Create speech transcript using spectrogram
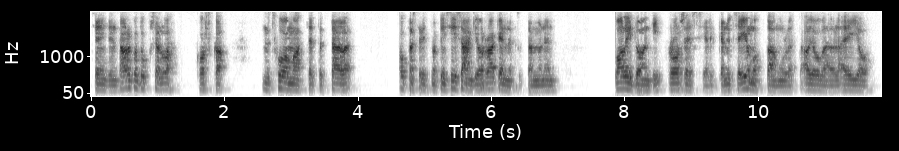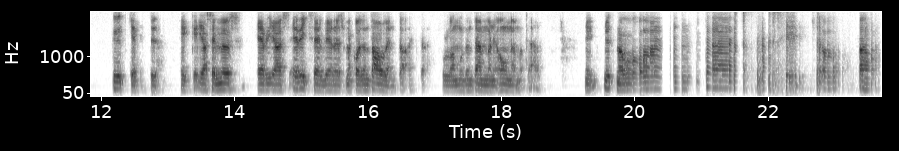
sen tarkoituksella, koska nyt huomaatte, että täällä OpenStreetMapin sisäänkin on rakennettu tämmöinen validointiprosessi, eli nyt se ilmoittaa mulle, että ajoväylä ei ole kytketty, ja se myös erikseen vielä, jos mä koitan tallentaa, että mulla on muuten tämmöinen ongelma täällä. Niin nyt mä voin tästä sitten ottaa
